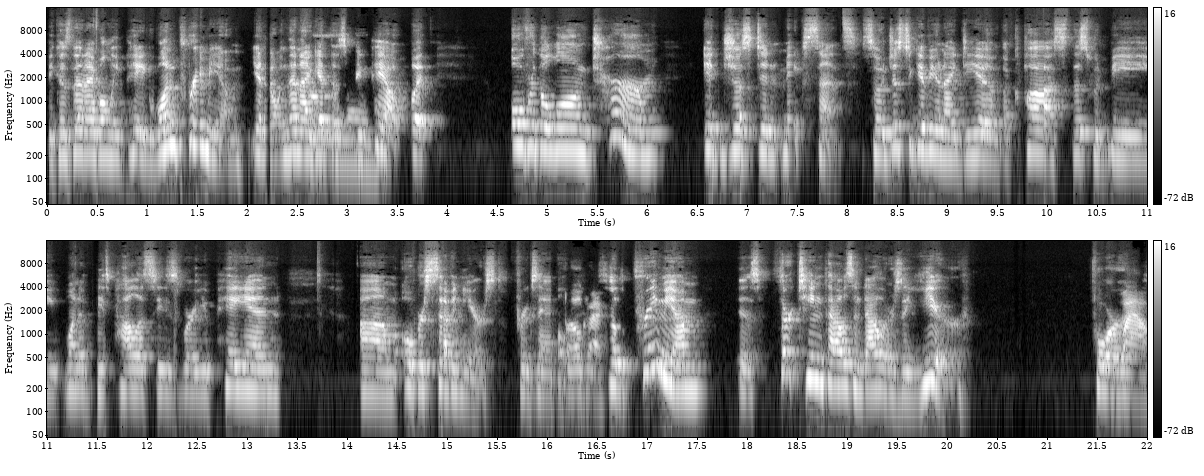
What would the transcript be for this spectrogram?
because then I've only paid one premium, you know, and then I get this big oh. payout. But over the long term, it just didn't make sense. So, just to give you an idea of the cost, this would be one of these policies where you pay in um, over seven years, for example. Okay. So, the premium is $13,000 a year for wow.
